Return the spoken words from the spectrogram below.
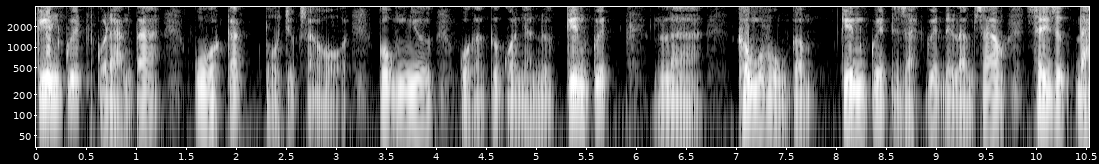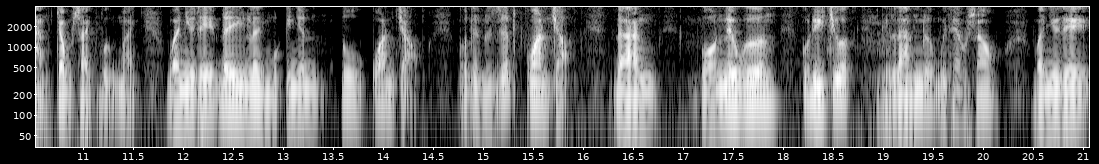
kiên quyết của đảng ta, của các tổ chức xã hội cũng như của các cơ quan nhà nước kiên quyết là không có vùng cấm, kiên quyết để giải quyết để làm sao xây dựng đảng trong sạch vững mạnh. Và như thế, đây là một cái nhân tố quan trọng, có thể nói rất quan trọng. Đảng có nêu gương, có đi trước thì làng nước mới theo sau. Và như thế,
